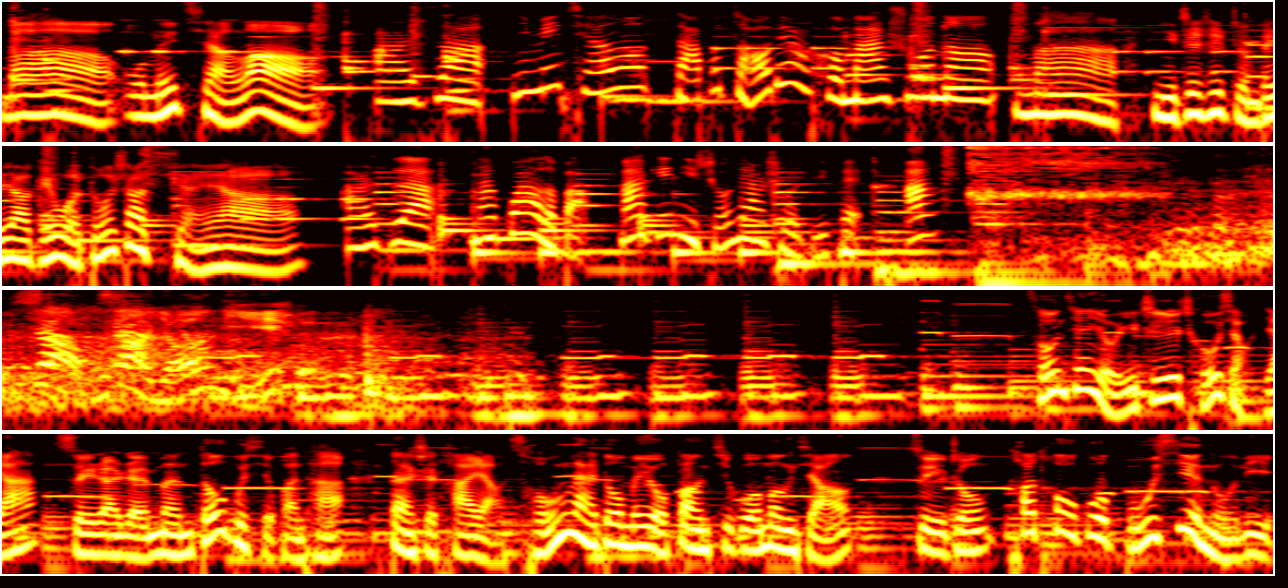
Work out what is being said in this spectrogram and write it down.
妈，我没钱了。儿子，你没钱了，咋不早点和妈说呢？妈，你这是准备要给我多少钱呀？儿子，那挂了吧，妈给你省点手机费啊。笑不笑由你。从前有一只丑小鸭，虽然人们都不喜欢它，但是它呀从来都没有放弃过梦想。最终，它透过不懈努力，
